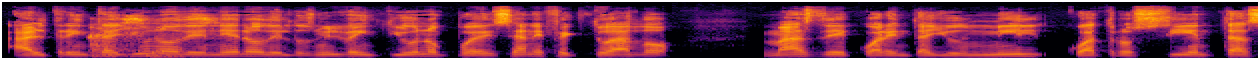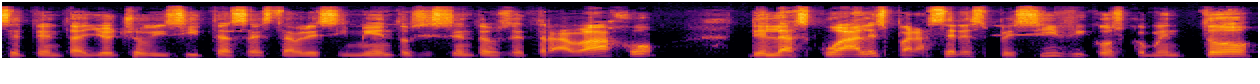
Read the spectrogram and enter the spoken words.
al 31 de enero del 2021, pues se han efectuado más de 41.478 visitas a establecimientos y centros de trabajo, de las cuales, para ser específicos, comentó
